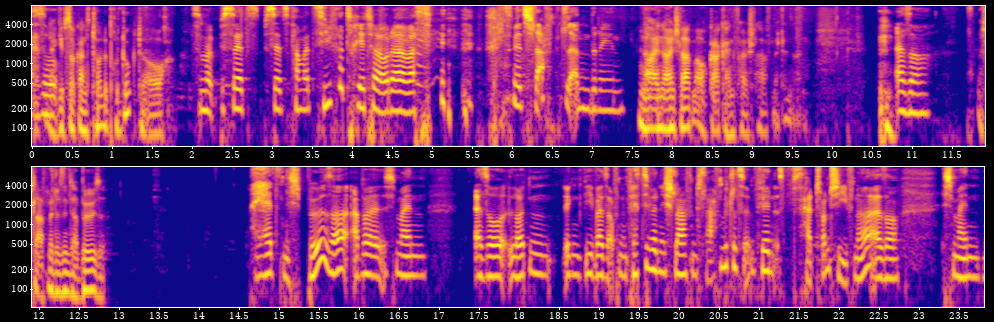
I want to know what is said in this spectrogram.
also Da gibt's doch ganz tolle Produkte auch. Bist du jetzt, bist du jetzt Pharmazievertreter oder was? Kannst du mir jetzt Schlafmittel andrehen? Nein, nein, Schlafen auch gar keinen Fall Schlafmittel. Nein. Also, Schlafmittel sind ja böse. naja, jetzt nicht böse, aber ich meine, also Leuten irgendwie, weil sie auf einem Festival nicht schlafen, Schlafmittel zu empfehlen, ist, ist halt schon schief, ne? Also, ich meine,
